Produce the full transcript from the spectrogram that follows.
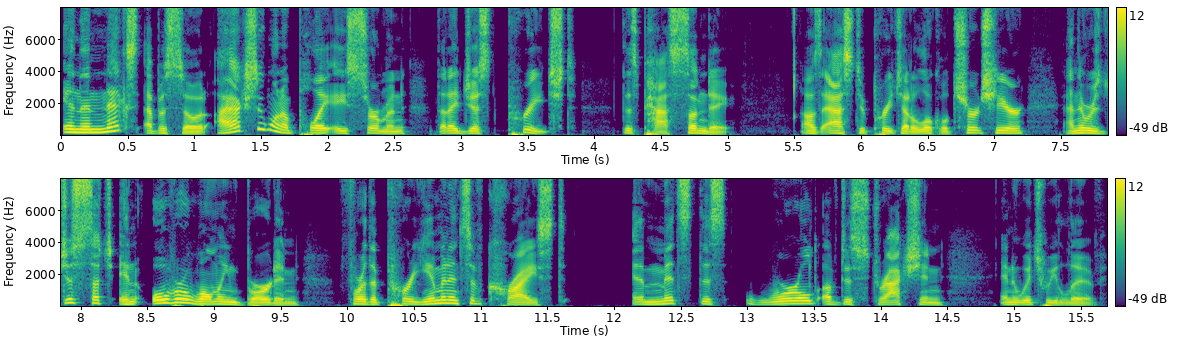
in the next episode, I actually want to play a sermon that I just preached this past Sunday. I was asked to preach at a local church here, and there was just such an overwhelming burden for the preeminence of Christ amidst this world of distraction in which we live.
